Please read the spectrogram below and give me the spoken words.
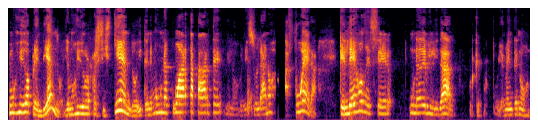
hemos ido aprendiendo y hemos ido resistiendo y tenemos una cuarta parte de los venezolanos afuera, que lejos de ser una debilidad, porque obviamente nos,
